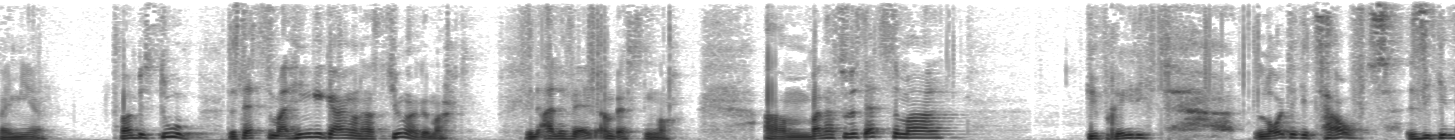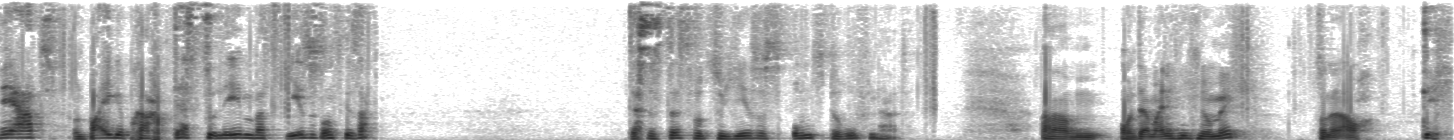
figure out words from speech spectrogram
bei mir. Wann bist du das letzte Mal hingegangen und hast Jünger gemacht? In alle Welt am besten noch. Ähm, wann hast du das letzte Mal gepredigt, Leute getauft, sie gelehrt und beigebracht, das zu leben, was Jesus uns gesagt hat? Das ist das, wozu Jesus uns berufen hat. Ähm, und da meine ich nicht nur mich, sondern auch dich.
